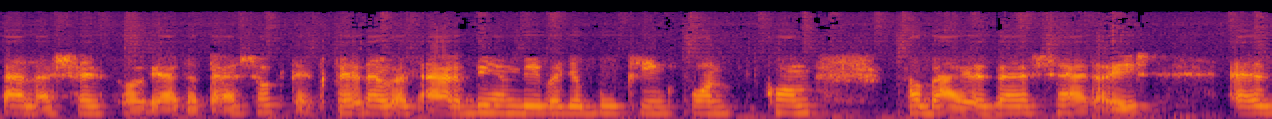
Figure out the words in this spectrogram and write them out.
szálláshelyszolgáltatások, tehát például az Airbnb vagy a Booking.com szabályozására is. Ez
